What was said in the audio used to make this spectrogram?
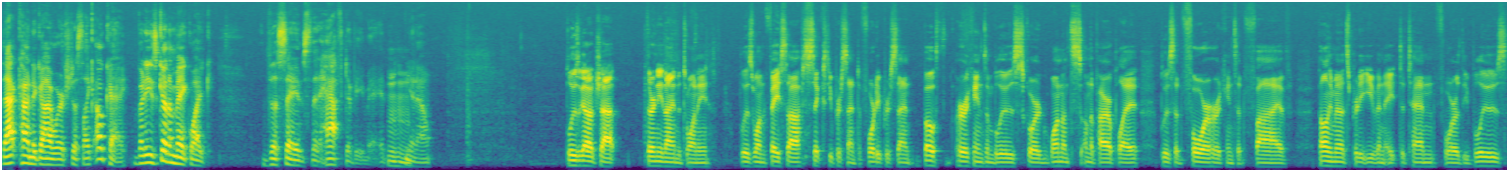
that kind of guy where it's just like, okay, but he's gonna make like the saves that have to be made. Mhm. You know. Blues got outshot 39 to 20. Blues won face-off 60% to 40%. Both Hurricanes and Blues scored one on, on the power play. Blues had four, Hurricanes had five. Penalty minutes pretty even, 8 to 10 for the Blues.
